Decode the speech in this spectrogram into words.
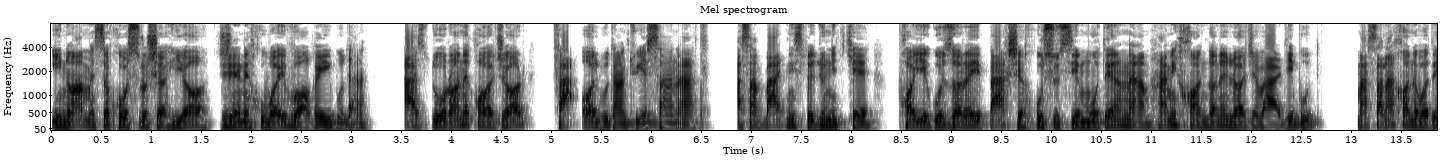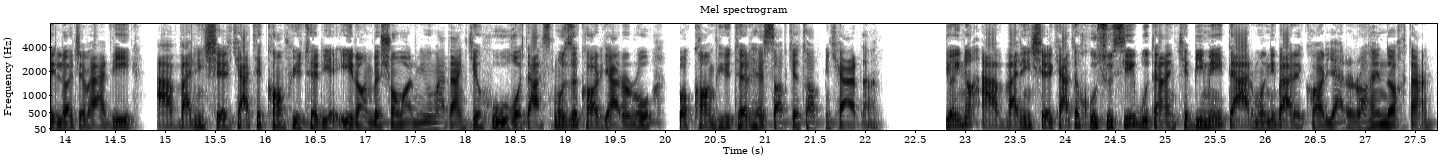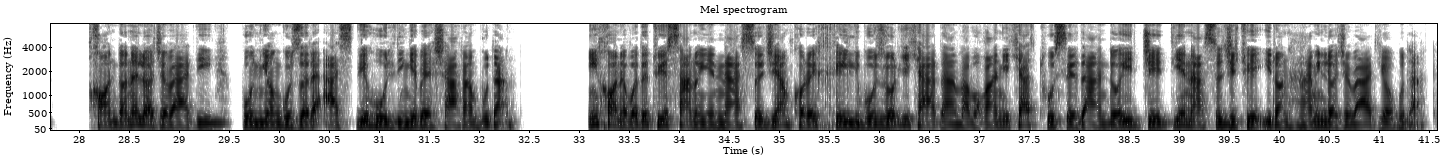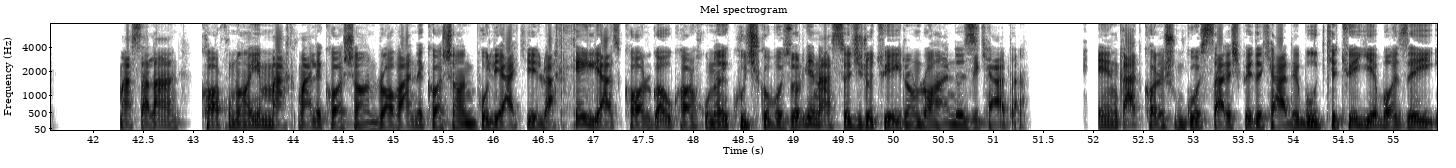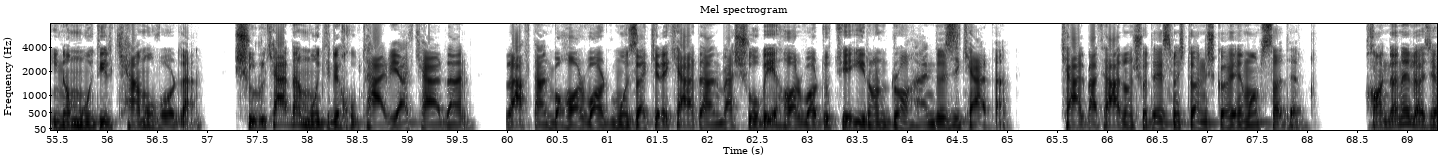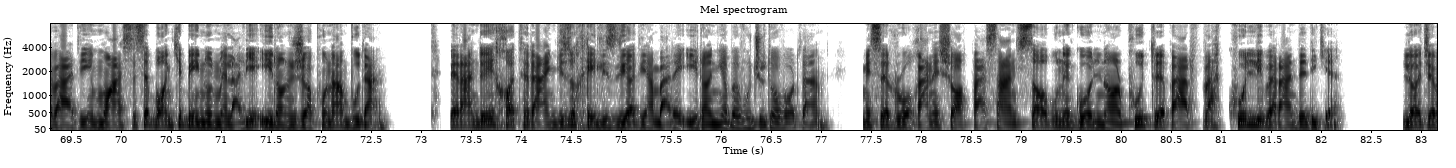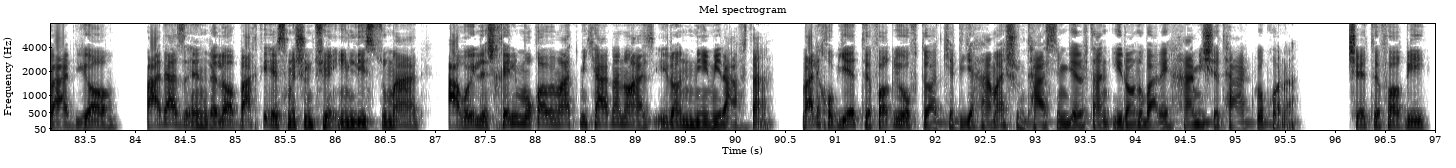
اینا هم مثل خسرو شاهی ها ژن خوبای واقعی بودن. از دوران قاجار فعال بودن توی صنعت. اصلا بد نیست بدونید که پایه‌گذارای بخش خصوصی مدرن هم همین خاندان لاجوردی بود مثلا خانواده لاجوردی اولین شرکت کامپیوتری ایران به شمار می اومدن که حقوق و دستمزد کارگرا رو با کامپیوتر حساب کتاب می‌کردن. یا اینا اولین شرکت خصوصی بودند که بیمه درمانی برای کارگر راه انداختن. خاندان لاجوردی بنیانگذار اصلی هلدینگ به شهرم بودن. این خانواده توی صنایع نساجی هم کارهای خیلی بزرگی کردن و واقعا یکی از توسعه دهنده جدی نساجی توی ایران همین لاجوردیا بودن. مثلا کارخونه های مخمل کاشان، راوند کاشان، پلی اکریل و خیلی از کارگاه و کارخونه های کوچیک و بزرگ نساجی رو توی ایران راه اندازی کردن. انقدر کارشون گسترش پیدا کرده بود که توی یه بازه ای اینا مدیر کم آوردن. شروع کردن مدیر خوب تربیت کردن. رفتن با هاروارد مذاکره کردن و شعبه هاروارد رو توی ایران راه اندازی کردن. که البته الان شده اسمش دانشگاه امام صادق. خاندان لاجوردی مؤسس بانک المللی ایران ژاپن هم بودن. برندهای خاطر انگیز و خیلی زیادی هم برای ایرانیا به وجود آوردن. مثل روغن شاهپسند، صابون گلنار، پودر برف و کلی برند دیگه. لاجوردیا بعد از انقلاب وقتی اسمشون توی این لیست اومد اوایلش خیلی مقاومت می‌کردن و از ایران نمی‌رفتن. ولی خب یه اتفاقی افتاد که دیگه همشون تصمیم گرفتن ایرانو برای همیشه ترک بکنن. چه اتفاقی؟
